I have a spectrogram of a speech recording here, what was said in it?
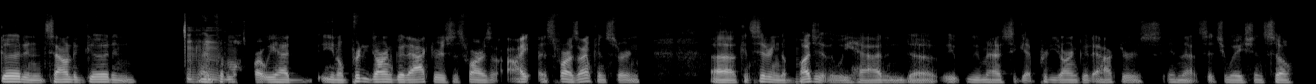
good and it sounded good and and Mhm. for the most part we had you know pretty darn good actors as far as i as far as i'm concerned uh considering the budget that we had. And uh it, we managed to get pretty darn good actors in that situation. So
